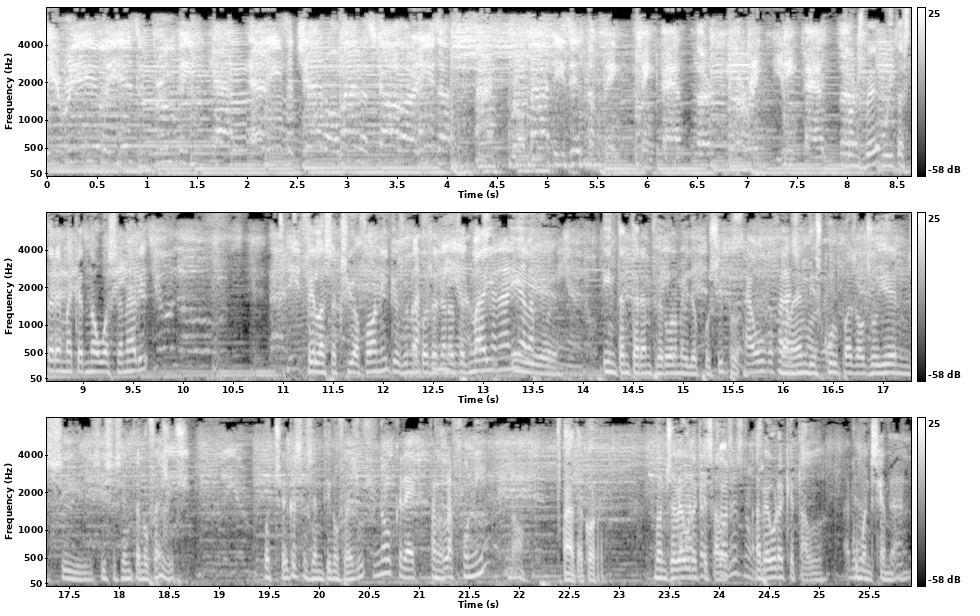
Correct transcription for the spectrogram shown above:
He really is a groovy cat, and he's a gentleman, a scholar, he's a acrobat. He's in the pink, the Pink Panther, the rink-eating panther. Doncs bé, avui tastarem aquest nou escenari, fer la secció afònic, és una La cosa que no he fet mai, i eh, fonia. intentarem fer-ho el millor possible. Segur que ho faràs Demanem disculpes als oients si, si se senten ofesos. Pot ser que se sentin ofesos? No ho crec. Per la fonia, no. Ah, d'acord. Doncs a veure què tal. no a veure què tal. A veure Comencem. què tal.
